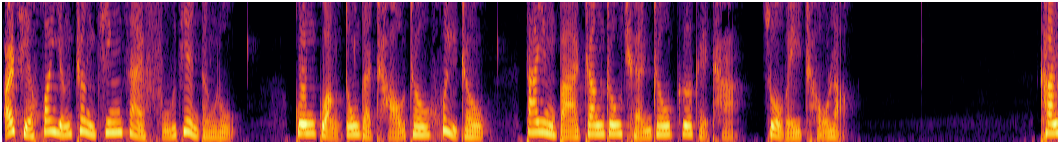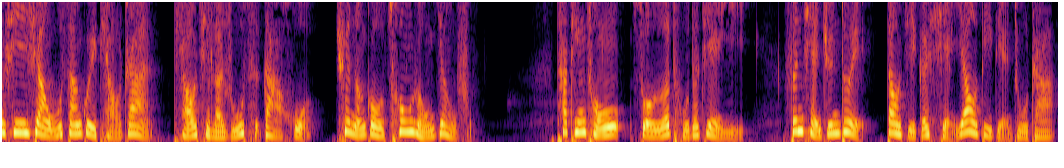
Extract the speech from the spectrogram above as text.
而且欢迎郑经在福建登陆，攻广东的潮州、惠州，答应把漳州、泉州割给他作为酬劳。康熙向吴三桂挑战，挑起了如此大祸，却能够从容应付。他听从索额图的建议，分遣军队到几个险要地点驻扎，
